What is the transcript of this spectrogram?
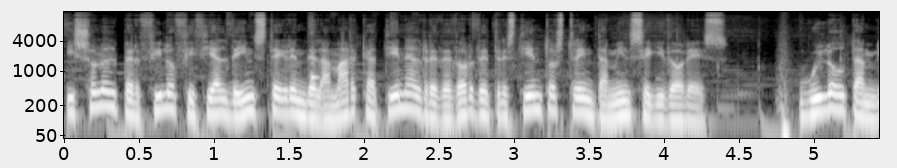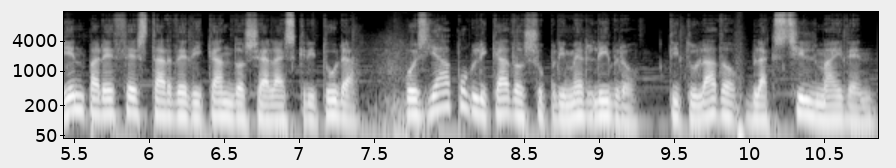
y solo el perfil oficial de Instagram de la marca tiene alrededor de 330.000 seguidores. Willow también parece estar dedicándose a la escritura, pues ya ha publicado su primer libro, titulado Black Shield Maiden.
